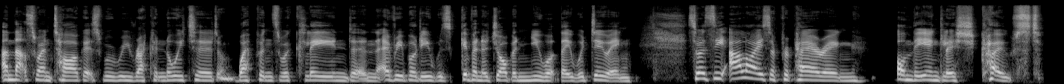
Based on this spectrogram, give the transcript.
And that's when targets were re reconnoitred and weapons were cleaned and everybody was given a job and knew what they were doing. So as the Allies are preparing on the English coast,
